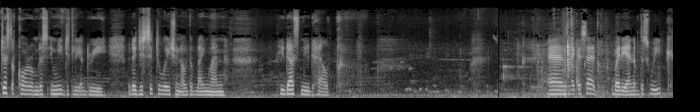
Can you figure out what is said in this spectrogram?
just a quorum just immediately agree with the situation of the blind man. He does need help. And like I said, by the end of this week,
